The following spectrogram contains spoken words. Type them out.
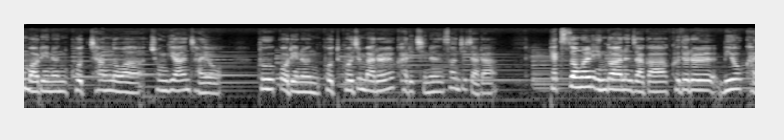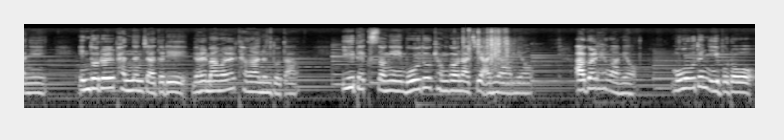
머리는 곧 장로와 존귀한 자요 그 꼬리는 곧 거짓말을 가르치는 선지자라. 백성을 인도하는 자가 그들을 미혹하니 인도를 받는 자들이 멸망을 당하는도다. 이 백성이 모두 경건하지 아니하며 악을 행하며 모든 입으로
